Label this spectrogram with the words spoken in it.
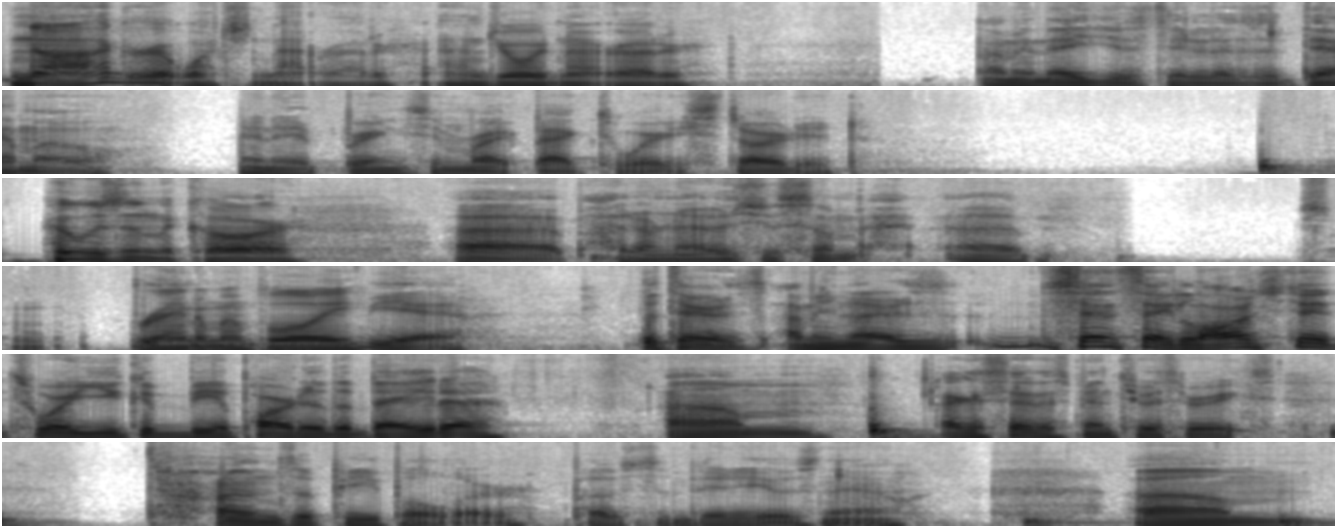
No, I grew up watching Knight Rider. I enjoyed Knight Rider. I mean, they just did it as a demo, and it brings him right back to where he started. Who was in the car? Uh, I don't know. It's just some uh, Random employee. Yeah, but there's, I mean, there's since they launched it to where you could be a part of the beta. Um, like I said, it's been two or three weeks. Tons of people are posting videos now. Um,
